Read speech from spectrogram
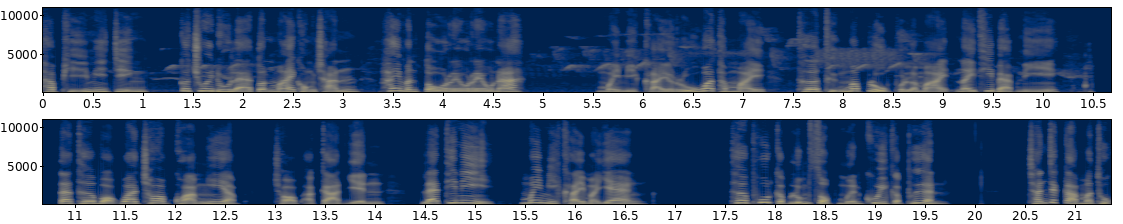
ถ้าผีมีจริงก็ช่วยดูแลต้นไม้ของฉัน ให้มันโตเร็วๆนะ ไม่มีใครรู้ว่าทำไม เธอถึงมาปลูกผลไม้ในที่แบบนี้ แต่เธอบอกว่าชอบความเงียบ ชอบอากาศเย็น และที่นี่ไม่มีใครมาแย่ง เธอพูดกับหลุมศพเหมือนคุยกับเพื่อน ฉันจะกลับมาทุก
